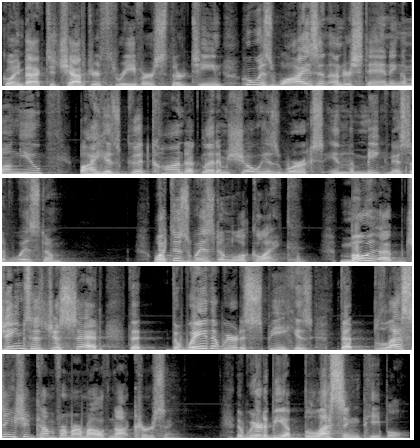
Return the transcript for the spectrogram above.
going back to chapter 3, verse 13, Who is wise and understanding among you? By his good conduct, let him show his works in the meekness of wisdom. What does wisdom look like? Mo, uh, James has just said that the way that we're to speak is that blessing should come from our mouth, not cursing. That we're to be a blessing people.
